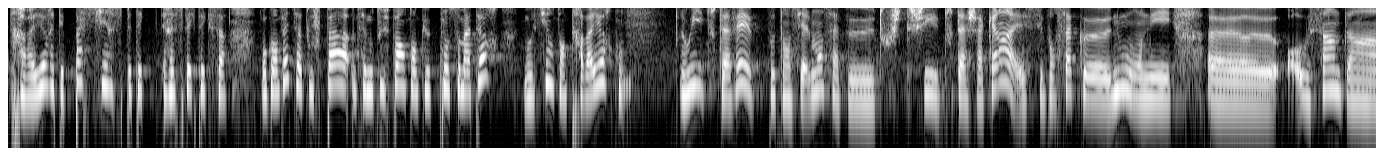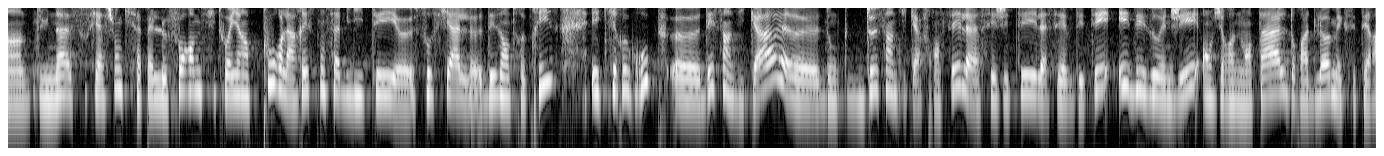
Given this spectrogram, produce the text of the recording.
travailleurs n'étaient pas si respectés, respectés que ça. Donc en fait, ça touche pas, ça nous touche pas en tant que consommateurs, mais aussi en tant que travailleurs. Oui, tout à fait. Potentiellement, ça peut toucher tout à chacun. Et c'est pour ça que nous, on est euh, au sein d'un- d'une association qui s'appelle le Forum citoyen pour la responsabilité euh, sociale des entreprises et qui regroupe euh, des syndicats, donc deux syndicats français, la CGT et la CFDT, et des ONG environnementales, droits de l'homme, etc.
